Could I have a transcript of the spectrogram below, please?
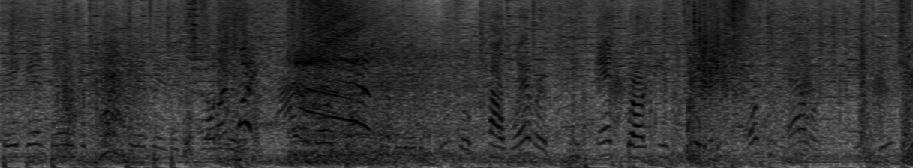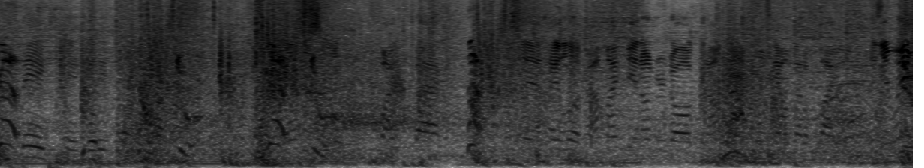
they get those punches and they just run away. I don't know if Ganon is going to be able to do so. However, his edge guard is good. He's working havoc. He's doing some mistakes and getting fight back, saying, hey, look, I might be an underdog, but I'm not going down without a fight. As he reaches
